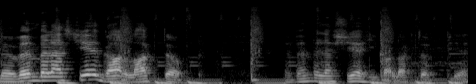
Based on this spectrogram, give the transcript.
November last year, got locked up. November last year, he got locked up, yeah.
